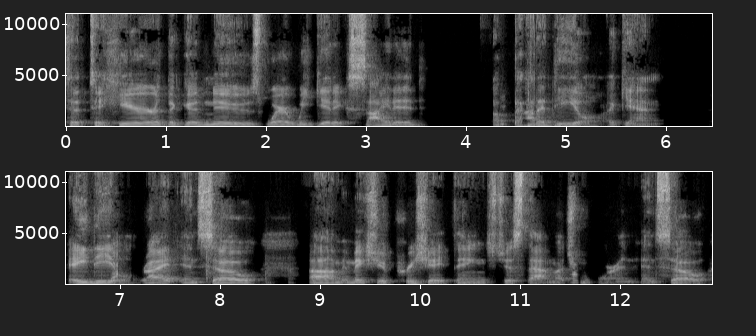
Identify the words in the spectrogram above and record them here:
to to hear the good news where we get excited about a deal again a deal right? And so um, it makes you appreciate things just that much more. And and so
